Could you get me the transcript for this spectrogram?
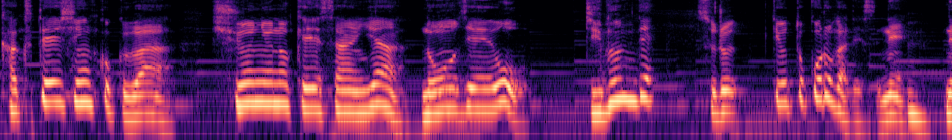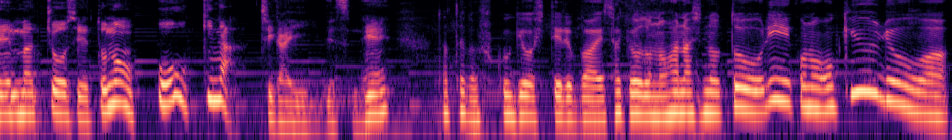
確定申告は収入の計算や納税を自分でするっていうところがですね、うん、年末調整との大きな違いですね。例えば副業している場合先ほどのお話の通りこのお給料は、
